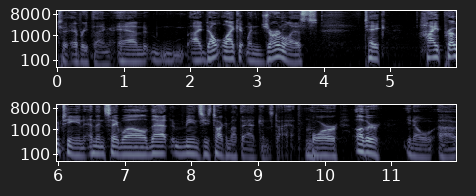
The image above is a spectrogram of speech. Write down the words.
to everything, and I don't like it when journalists take high protein and then say, well, that means he's talking about the Atkins diet mm-hmm. or other you know, uh,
